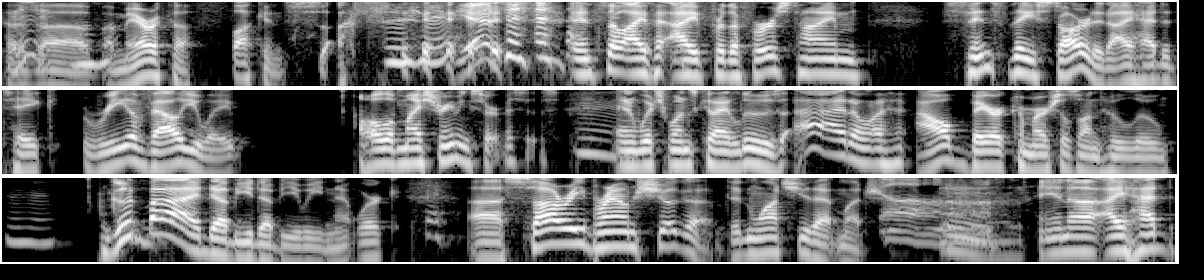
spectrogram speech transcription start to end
because uh, America fucking sucks. yes. and so I've I for the first time since they started, I had to take reevaluate all of my streaming services and which ones can I lose. I don't. I'll bear commercials on Hulu. Goodbye WWE Network. Uh, sorry, Brown Sugar. Didn't watch you that much. And uh, I had,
